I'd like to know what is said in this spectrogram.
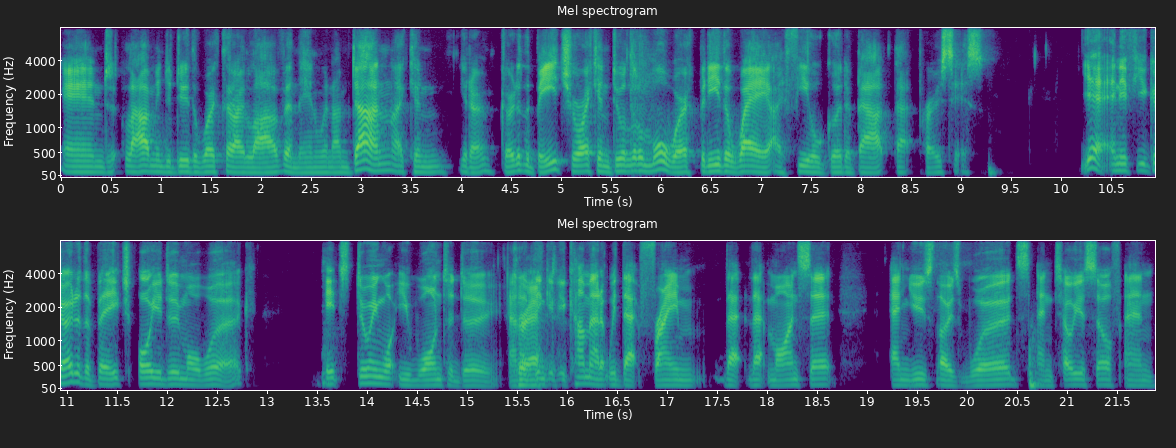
and allow me to do the work that I love. And then when I'm done, I can, you know, go to the beach or I can do a little more work. But either way, I feel good about that process. Yeah. And if you go to the beach or you do more work, it's doing what you want to do and Correct. i think if you come at it with that frame that that mindset and use those words and tell yourself and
